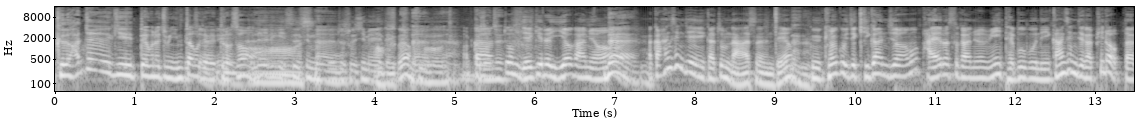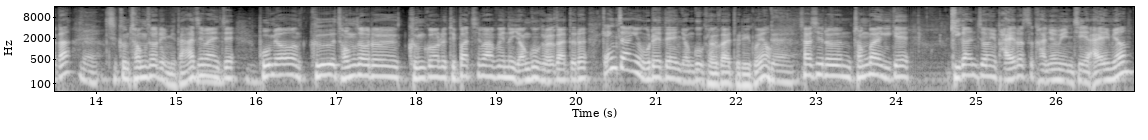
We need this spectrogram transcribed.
그 환절기 때문에 좀 있다고 그렇죠. 제가 들어서 알레르기 있으신 네. 분들도 조심해야 아, 되고요. 네, 네. 아까 좀 얘기를 이어가면 네. 아까 항생제가 좀 나왔었는데요. 네네. 그 결국 이제 기관지염은 바이러스 감염이 대부분이니까 항생제가 필요 없다가 네. 지금 정설입니다. 하지만 이제 보면 그 정설을 근거를 뒷받침하고 있는 연구 결과들은 굉장히 오래된 연구 결과들이고요. 네. 사실은 정말 이게 기관지염이 바이러스 감염인지 알면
